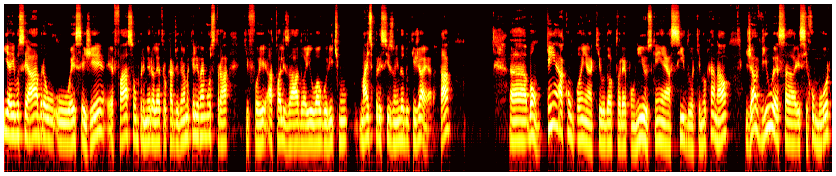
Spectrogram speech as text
e aí você abra o, o ECG, é, faça um primeiro eletrocardiograma que ele vai mostrar que foi atualizado aí o algoritmo mais preciso ainda do que já era, tá? Uh, bom, quem acompanha aqui o Dr. Apple News, quem é assíduo aqui no canal, já viu essa, esse rumor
